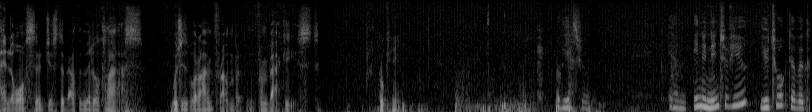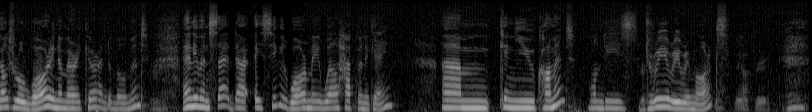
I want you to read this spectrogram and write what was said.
and also just about the middle class, which is what I'm from, but from back east. Okay. Oh, yes, sure. Um, in an interview, you talked of a cultural war in America at the moment, mm. and even said that a civil war may well happen again. Um, can you comment? on these dreary remarks.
